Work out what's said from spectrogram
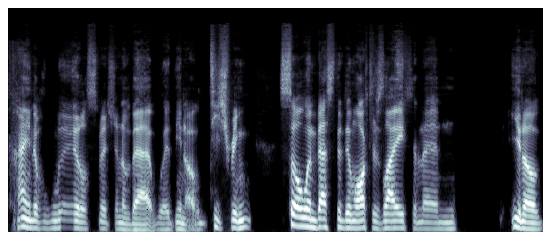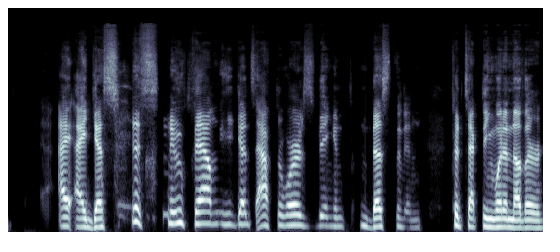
kind of little smidgen of that with you know teacher being so invested in Walter's life, and then you know. I, I guess his new family he gets afterwards being in- invested in protecting one another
